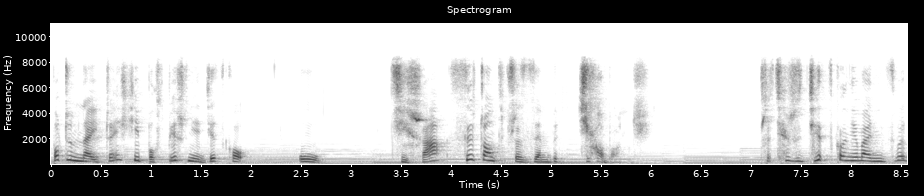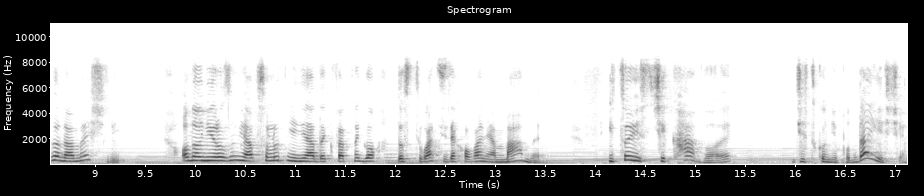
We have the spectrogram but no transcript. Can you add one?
Po czym najczęściej pospiesznie dziecko ucisza, sycząc przez zęby: cicho bądź. Przecież dziecko nie ma nic złego na myśli. Ono nie rozumie absolutnie nieadekwatnego do sytuacji zachowania mamy. I co jest ciekawe, dziecko nie poddaje się.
